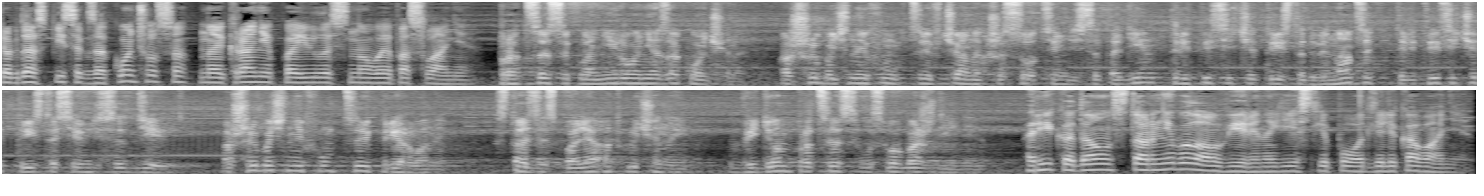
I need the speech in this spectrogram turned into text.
Когда список закончился, на экране появилось новое послание. Процессы клонирования закончены. Ошибочные функции в чанах 671, 3312, 3379. Ошибочные функции прерваны. Стазис поля отключены. Введен процесс высвобождения. Рика Даунстар не была уверена, есть ли повод для ликования.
